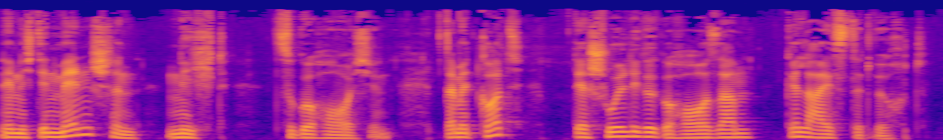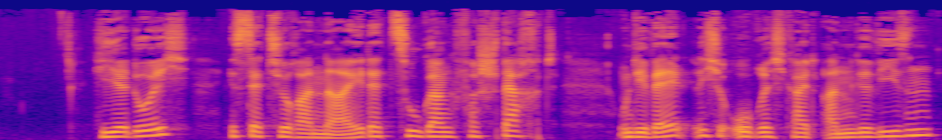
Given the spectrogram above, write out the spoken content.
nämlich den Menschen nicht zu gehorchen, damit Gott der schuldige Gehorsam geleistet wird. Hierdurch ist der Tyrannei der Zugang versperrt und die weltliche Obrigkeit angewiesen,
